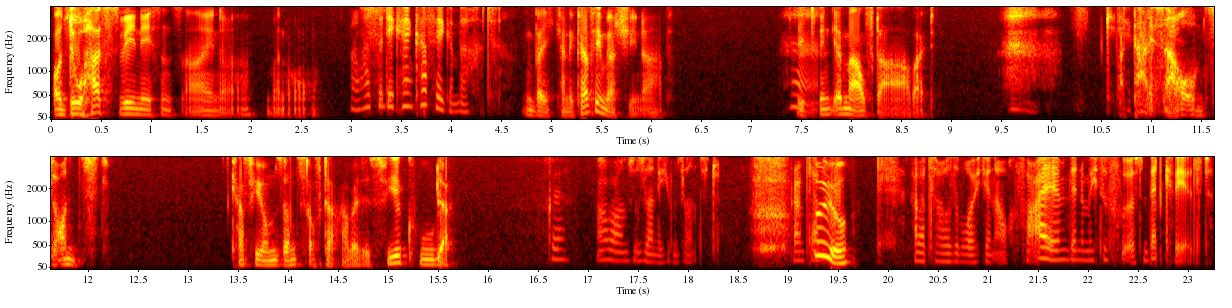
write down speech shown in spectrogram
Und du hast wenigstens eine, Mano. Warum hast du dir keinen Kaffee gemacht? Weil ich keine Kaffeemaschine habe. Hm. Ich trinke immer auf der Arbeit. Geht ja da ist er umsonst. Kaffee umsonst auf der Arbeit ist viel cooler. Okay, aber uns ist er nicht umsonst. Ganz oh, ja. Aber zu Hause brauche ich den auch. Vor allem, wenn du mich so früh aus dem Bett quälst.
